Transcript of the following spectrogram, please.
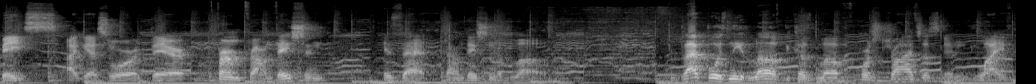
base, I guess, or their firm foundation is that foundation of love. Black boys need love because love, of course, drives us in life.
